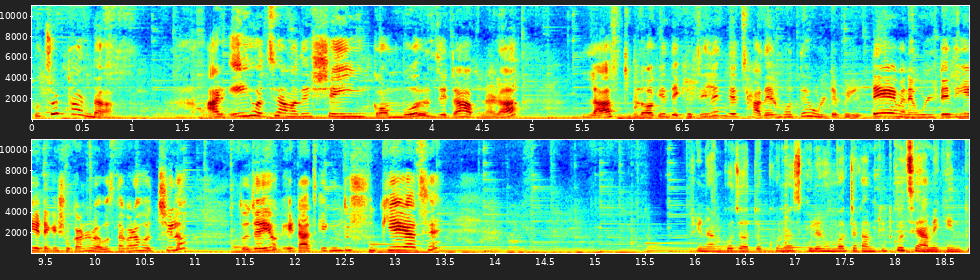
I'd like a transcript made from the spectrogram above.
প্রচুর ঠান্ডা। আর এই হচ্ছে আমাদের সেই কম্বল যেটা আপনারা লাস্ট ব্লগে দেখেছিলেন যে ছাদের মধ্যে উল্টে পিল্টে মানে উল্টে দিয়ে এটাকে শুকানোর ব্যবস্থা করা হচ্ছিল। তো যাই হোক, এটা আজকে কিন্তু শুকিয়ে গেছে। ত্রিনাঙ্ক যতক্ষণ স্কুলের হোমওয়ার্কটা কমপ্লিট করছে, আমি কিন্তু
